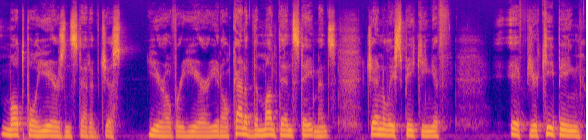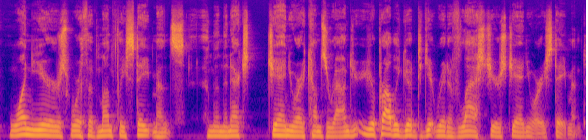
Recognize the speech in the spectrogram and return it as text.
multiple years instead of just year over year. You know, kind of the month end statements. Generally speaking, if if you're keeping one year's worth of monthly statements and then the next January comes around, you're probably good to get rid of last year's January statement,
